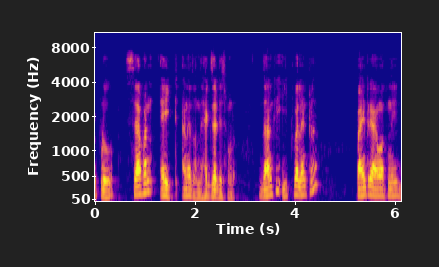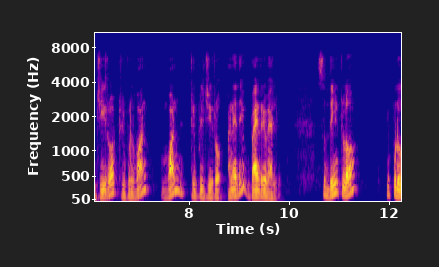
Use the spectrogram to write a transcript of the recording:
ఇప్పుడు సెవెన్ ఎయిట్ అనేది ఉంది హెగ్జాడెసిమల్ దానికి ఈక్వలెంట్ బైనరీ ఏమవుతుంది? Zero triple one one triple zero అనేది బైనరీ వాల్యూ. సో దీంట్లో ఇప్పుడు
